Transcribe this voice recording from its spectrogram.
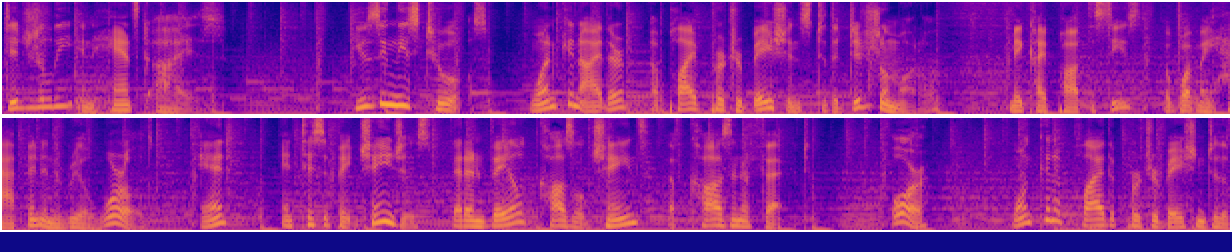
digitally enhanced eyes. Using these tools, one can either apply perturbations to the digital model make hypotheses of what may happen in the real world, and anticipate changes that unveil causal chains of cause and effect. Or, one can apply the perturbation to the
